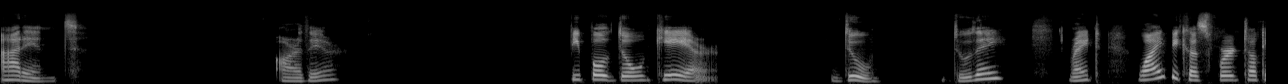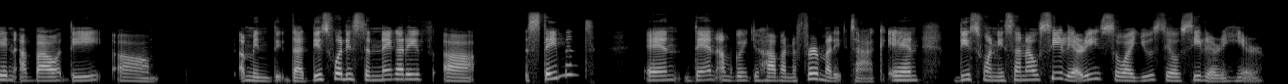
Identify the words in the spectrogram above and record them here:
Aren't. Are there? People don't care. Do. Do they? Right? Why? Because we're talking about the, um, I mean, th- that this one is a negative uh, statement. And then I'm going to have an affirmative tag. And this one is an auxiliary, so I use the auxiliary here.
